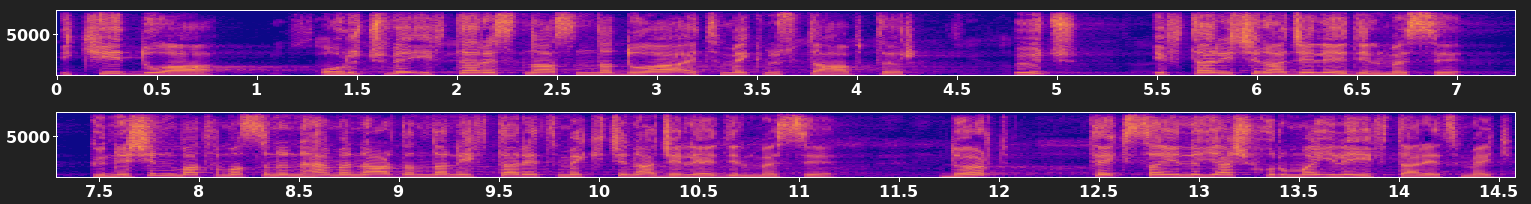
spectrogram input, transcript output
2. Dua Oruç ve iftar esnasında dua etmek müstahaptır. 3. İftar için acele edilmesi. Güneşin batmasının hemen ardından iftar etmek için acele edilmesi. 4. Tek sayılı yaş hurma ile iftar etmek.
